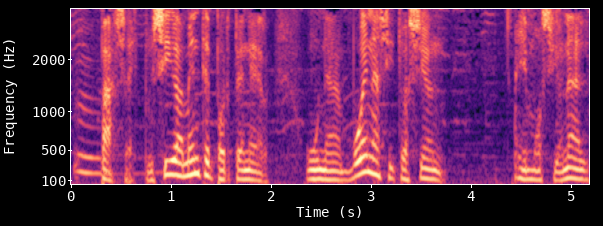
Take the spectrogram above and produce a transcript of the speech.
Mm. Pasa exclusivamente por tener una buena situación emocional,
